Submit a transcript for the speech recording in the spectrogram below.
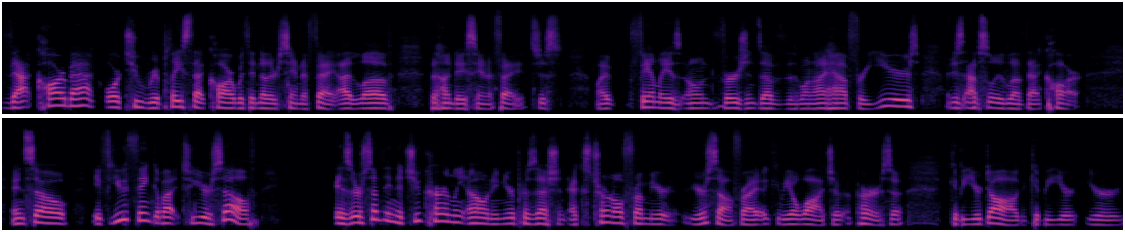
that car back or to replace that car with another Santa Fe. I love the Hyundai Santa Fe. It's just my family has owned versions of the one I have for years. I just absolutely love that car. And so, if you think about to yourself, is there something that you currently own in your possession external from your yourself right? It could be a watch a, purse it could be your dog it could be your your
